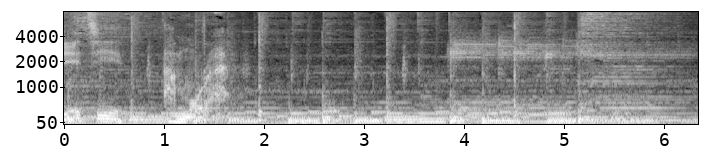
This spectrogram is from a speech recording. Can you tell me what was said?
Дети Амура.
